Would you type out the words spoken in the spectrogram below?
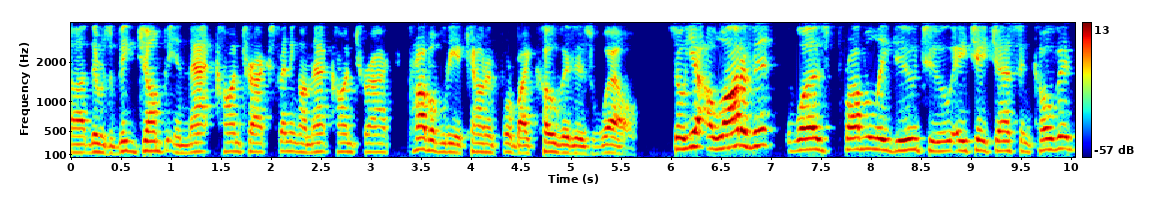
uh, there was a big jump in that contract, spending on that contract, probably accounted for by COVID as well. So, yeah, a lot of it was probably due to HHS and COVID,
